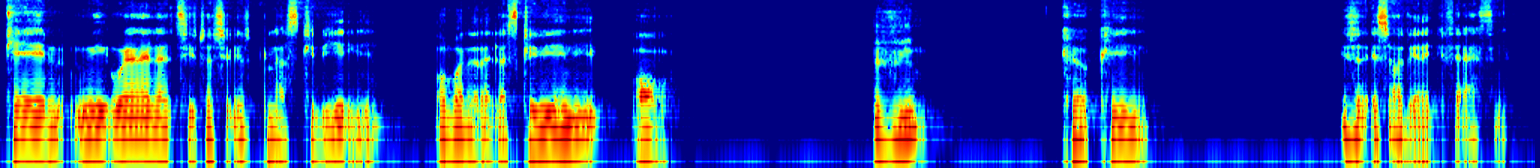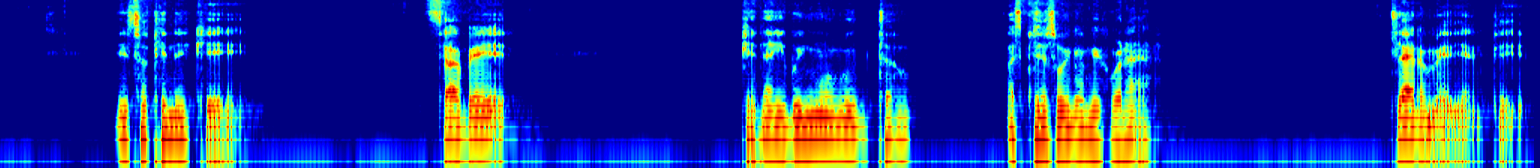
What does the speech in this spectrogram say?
que ninguna de las situaciones por las que viene, o bueno, de las que viene, o creo que eso, eso tiene que ser así. Eso tiene que saber que en algún momento las cosas van a mejorar. Claro, mediante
